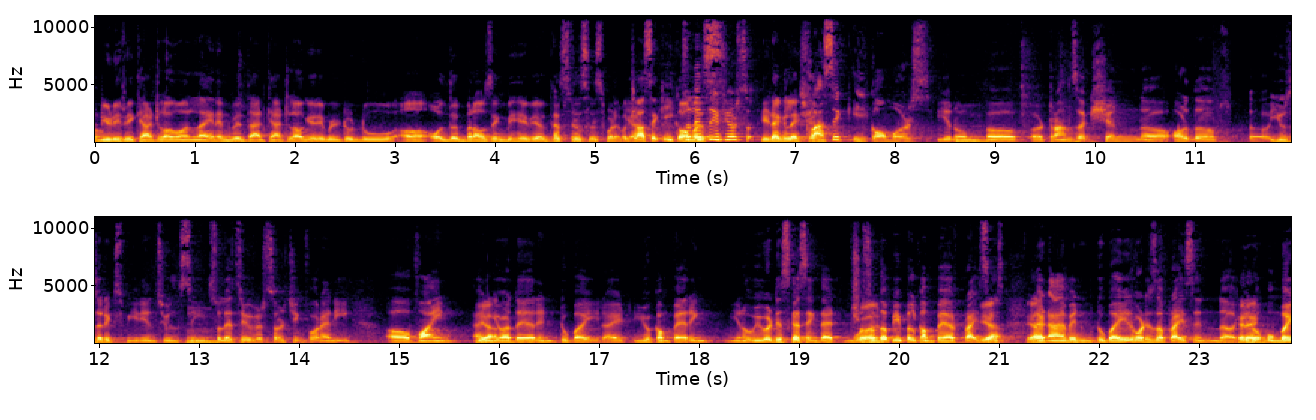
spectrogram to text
uh, duty free catalog online, and with that catalog, you're able to do uh, all the browsing behavior. This, this Absolutely. is whatever. Yeah. Classic e-commerce let's say if you're data collection. Classic e-commerce, you know, Hmm. uh, uh, transaction uh, or the uh, user experience you'll see. Hmm. So let's say if you're searching for any uh, wine and Yeah. you are there in Dubai, right? You're comparing. You know, we were discussing that most Sure. of the people compare prices. Yeah, yeah. That I'm in Dubai. What is the price in uh, you know Mumbai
